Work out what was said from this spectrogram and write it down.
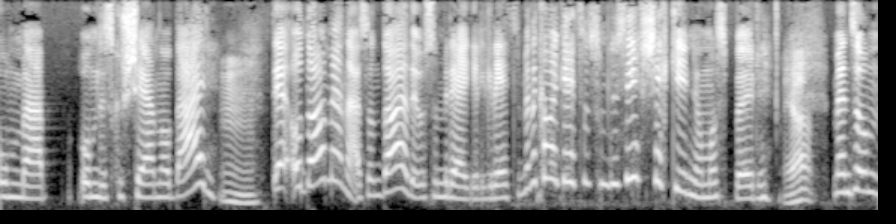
om, jeg, om det skulle skje noe der? Mm. Det, og da mener jeg sånn, da er det jo som regel greit. Men det kan være greit, som du sier, sjekke innom og spørre. Ja. Men sånn,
